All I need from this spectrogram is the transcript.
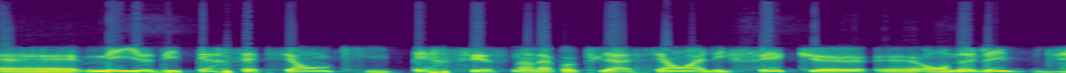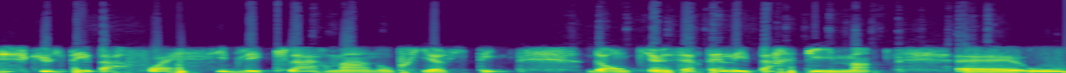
euh, mais il y a des perceptions qui persistent dans la population à l'effet que euh, on a de la difficulté parfois à cibler clairement nos priorités. Donc, un certain éparpillement, ou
